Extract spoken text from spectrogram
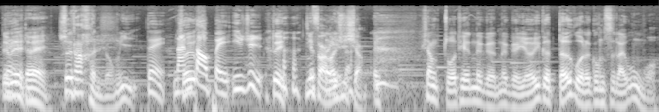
对。不对？对，所以它很容易。对，南到北一日，对 你反而去想，哎，像昨天那个那个有一个德国的公司来问我。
